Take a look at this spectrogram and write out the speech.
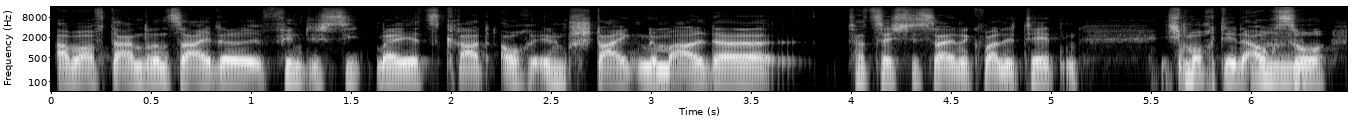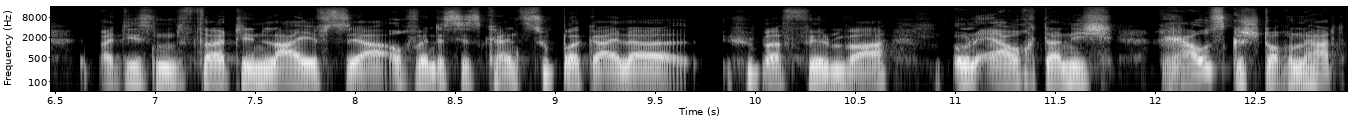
Aber auf der anderen Seite, finde ich, sieht man jetzt gerade auch im steigenden Alter tatsächlich seine Qualitäten. Ich mochte ihn auch Mhm. so bei diesen 13 Lives, ja, auch wenn das jetzt kein supergeiler Hyperfilm war und er auch da nicht rausgestochen hat,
